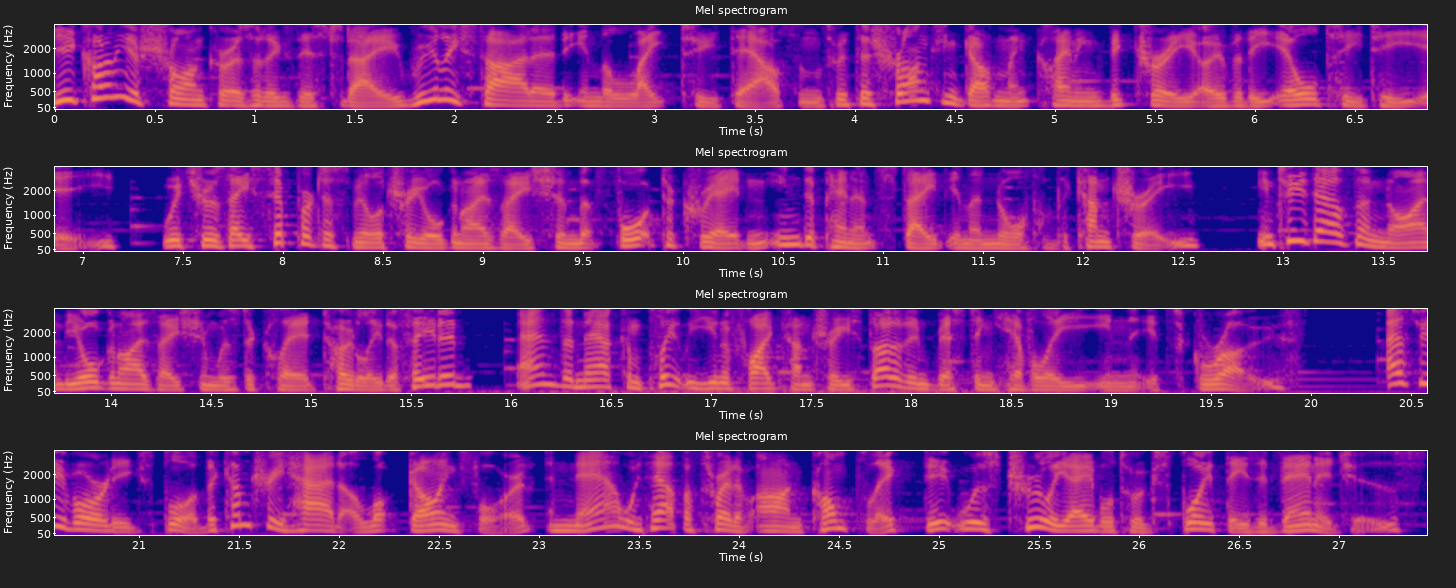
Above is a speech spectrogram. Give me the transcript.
The economy of Sri Lanka as it exists today really started in the late 2000s with the Sri Lankan government claiming victory over the LTTE, which was a separatist military organisation that fought to create an independent state in the north of the country. In 2009, the organisation was declared totally defeated, and the now completely unified country started investing heavily in its growth. As we've already explored, the country had a lot going for it, and now, without the threat of armed conflict, it was truly able to exploit these advantages.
